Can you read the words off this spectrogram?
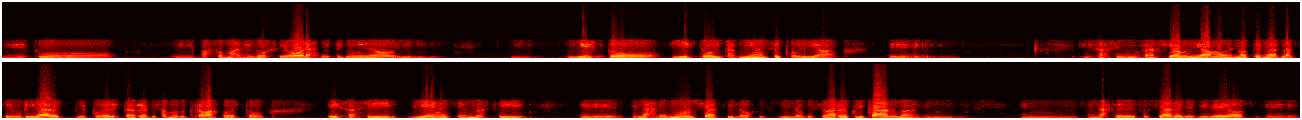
Eh, tuvo eh, pasó más de 12 horas detenido y, y, esto y esto hoy también se podía eh, esa sensación, digamos, de no tener la seguridad de, poder estar realizando tu trabajo. Esto es así, viene siendo así. Eh, las denuncias y lo, y lo que se va replicando en, en, las redes sociales de videos eh,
